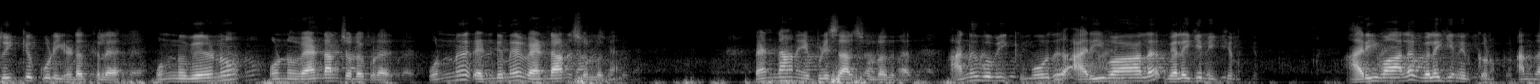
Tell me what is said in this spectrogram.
துய்க்கக்கூடிய இடத்துல. ஒன்று வேணும் ஒன்று வேண்டான்னு சொல்லக்கூடாது. ஒன்று ரெண்டுமே வேண்டான்னு சொல்லுங்க. வேண்டான்னு எப்படி சார் சொல்றதுனார்? அனுபவிக்கும் போது அறிவால விலகி நிற்கணும் அறிவால விலகி நிற்கணும். அந்த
